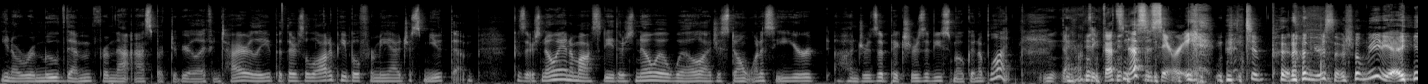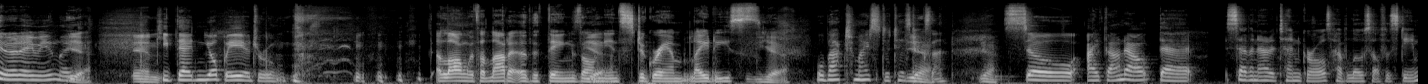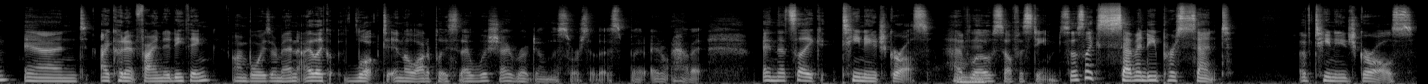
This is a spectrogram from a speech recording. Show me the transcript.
you know remove them from that aspect of your life entirely but there's a lot of people for me i just mute them because there's no animosity there's no ill will i just don't want to see your hundreds of pictures of you smoking a blunt i don't think that's necessary to put on your social media you know what i mean like Yeah. And keep that in your bedroom along with a lot of other things on Yeah. instagram ladies yeah. well back to my statistics Yeah. then Yeah. so I found out that seven out of ten girls have low self esteem, and I couldn't find anything on boys or men. I like looked in a lot of places. I wish I wrote down the source of this, but I don't have it. And that's like teenage girls have mm-hmm. low self esteem. So it's like seventy percent of teenage girls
